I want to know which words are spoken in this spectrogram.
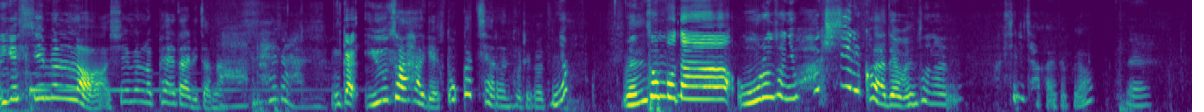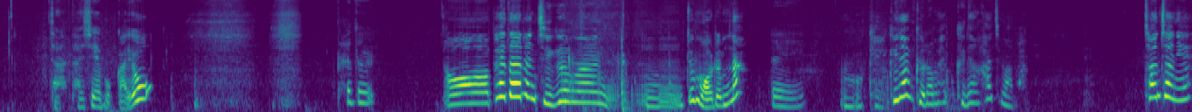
이게 시밀러 시밀러 페달이잖아. 아 페달 아니야. 그러니까 유사하게 똑같이 하라는 소리거든요. 왼손보다 오른손이 확실히 커야 돼요. 왼손은 확실히 작아야 되고요. 네. 자, 다시 해볼까요? 페달. 어, 페달은 지금은 음, 좀 어렵나? 네. 어, 오케이. 그냥 그럼 해- 그냥 하지 마봐. 천천히 해.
